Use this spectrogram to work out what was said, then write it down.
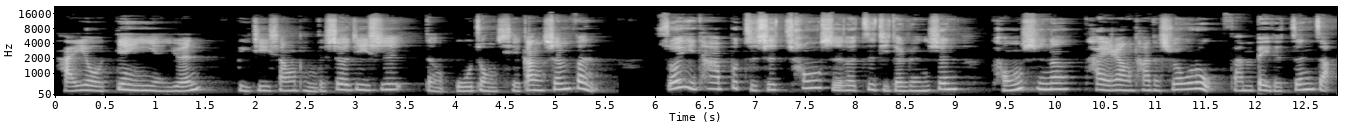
还有电影演员、笔记商品的设计师。等五种斜杠身份，所以他不只是充实了自己的人生，同时呢，他也让他的收入翻倍的增长。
